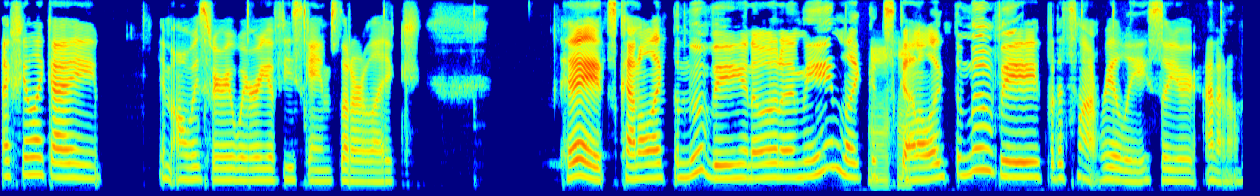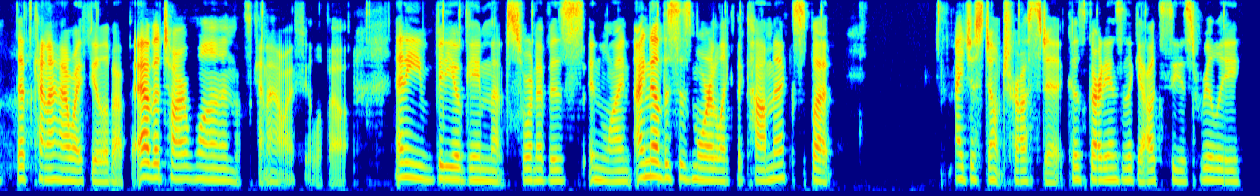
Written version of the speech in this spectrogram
I feel like I am always very wary of these games that are like, hey, it's kind of like the movie. You know what I mean? Like, it's Mhm. kind of like the movie, but it's not really. So you're, I don't know. That's kind of how I feel about the Avatar one. That's kind of how I feel about any video game that sort of is in line. I know this is more like the comics, but I just don't trust it because Guardians of the Galaxy is really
